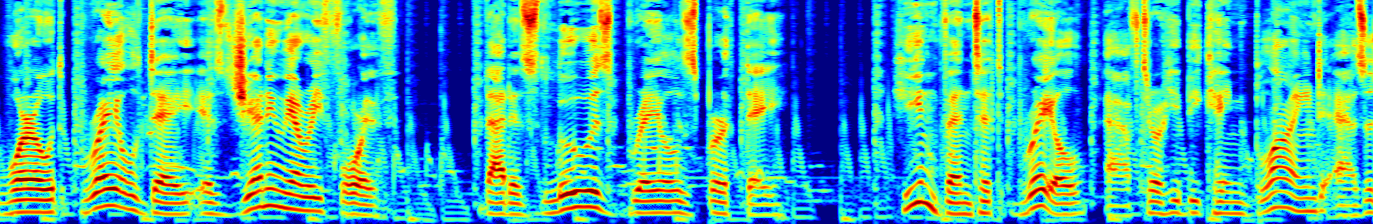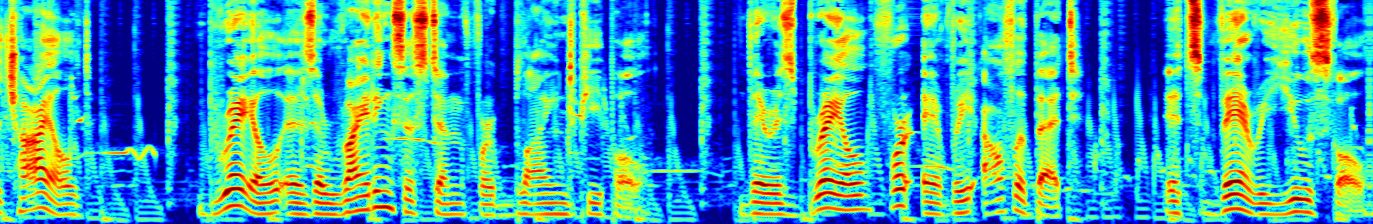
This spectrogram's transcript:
World Braille Day is January 4th. That is Louis Braille's birthday. He invented Braille after he became blind as a child. Braille is a writing system for blind people. There is Braille for every alphabet. It's very useful.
